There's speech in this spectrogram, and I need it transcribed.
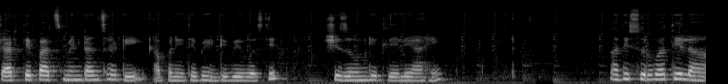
चार ते पाच मिनिटांसाठी आपण इथे भेंडी व्यवस्थित शिजवून घेतलेली आहे. आधी सुरुवातीला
